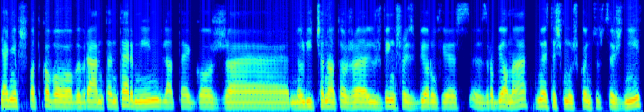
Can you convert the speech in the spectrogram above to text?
Ja nieprzypadkowo wybrałem ten termin, dlatego że no, liczę na to, że już większość zbiorów jest e, zrobiona. No jesteśmy już w końcówce żniw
